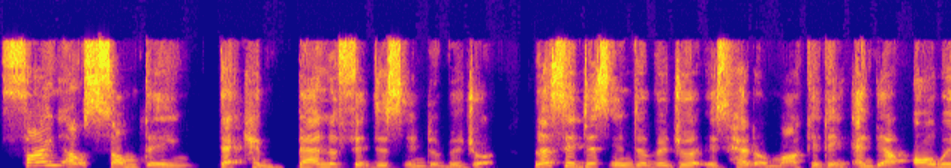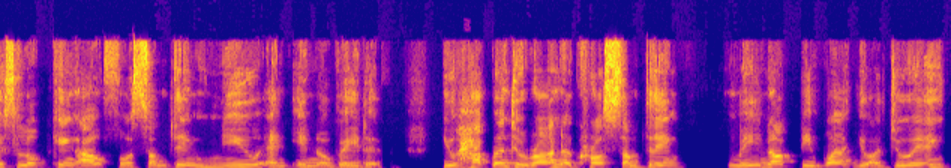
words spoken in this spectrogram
Find out something that can benefit this individual. Let's say this individual is head of marketing and they are always looking out for something new and innovative. You happen to run across something, may not be what you are doing,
